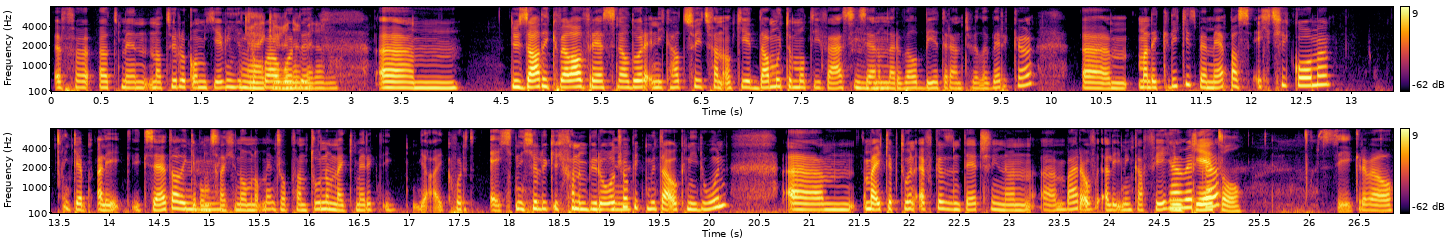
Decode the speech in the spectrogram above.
even uit mijn natuurlijke omgeving Ja, getrokken herinner worden. Ehm, dus dat had ik wel al vrij snel door. En ik had zoiets van, oké, dat moet de motivatie zijn om Mhm. daar wel beter aan te willen werken. Ehm, maar de klik is bij mij pas echt gekomen. Ik, heb, allee, ik, ik zei het al, ik heb Mhm. ontslag genomen op mijn job van toen, omdat ik merkte, ik, ja, ik word echt niet gelukkig van een bureaujob. Ik moet dat ook niet doen. Ehm, maar ik heb toen even een tijdje in een eh, bar of allee, in een café gaan Een werken. ketel. Zeker wel,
